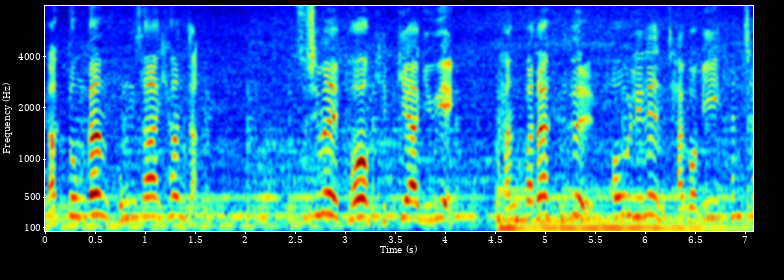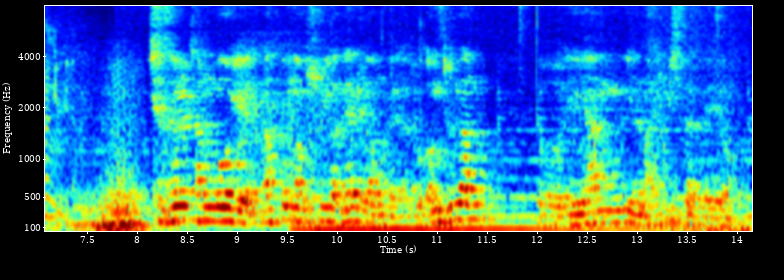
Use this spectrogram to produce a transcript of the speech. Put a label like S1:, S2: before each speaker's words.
S1: 낙동강 공사 현장. 수심을 더 깊게 하기 위해 강바닥 흙을 퍼올리는 작업이 한창입니다.
S2: 시설 장목에 낙동강 수위가 해가지고 엄청난 어, 영향을 많이 미친다 그래요.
